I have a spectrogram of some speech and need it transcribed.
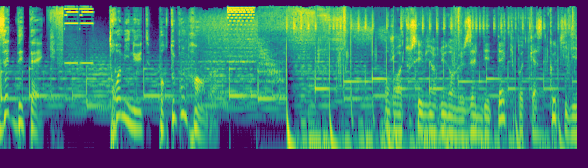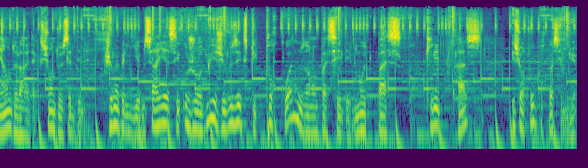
ZDTech. 3 minutes pour tout comprendre. Bonjour à tous et bienvenue dans le ZDTech, podcast quotidien de la rédaction de ZDNet. Je m'appelle Guillaume Sarias et aujourd'hui je vous explique pourquoi nous avons passé des mots de passe aux clés de passe et surtout pourquoi c'est mieux.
